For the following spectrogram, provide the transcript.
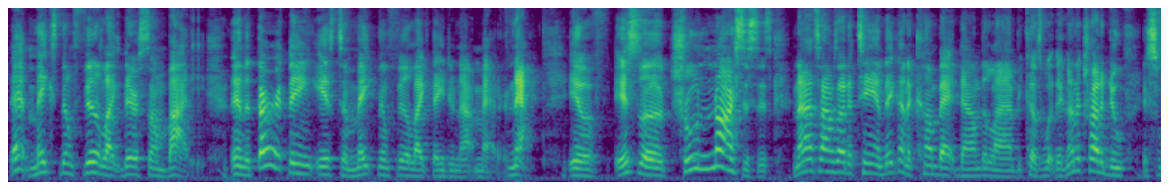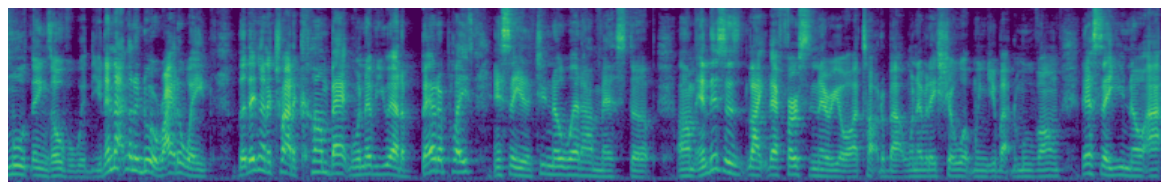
That makes them feel like they're somebody. And the third thing is to make them feel like they do not matter. Now, if it's a true narcissist, nine times out of 10, they're going to come back down the line because what they're going to try to do is smooth things over with you. They're not going to do it right away, but they're going to try to come back whenever you're at a better place and say that, you know what, I messed up. Um, and this is is like that first scenario I talked about. Whenever they show up when you're about to move on, they'll say, you know, I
